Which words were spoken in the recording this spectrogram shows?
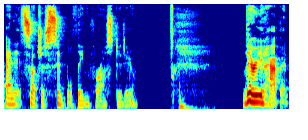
and it's such a simple thing for us to do there you have it.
